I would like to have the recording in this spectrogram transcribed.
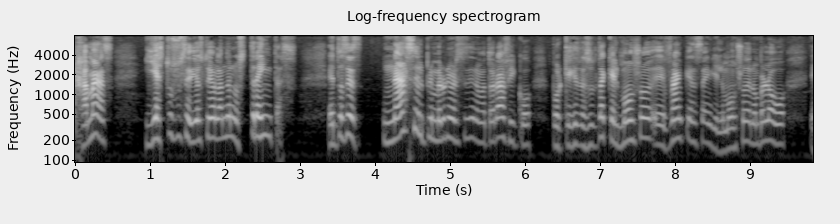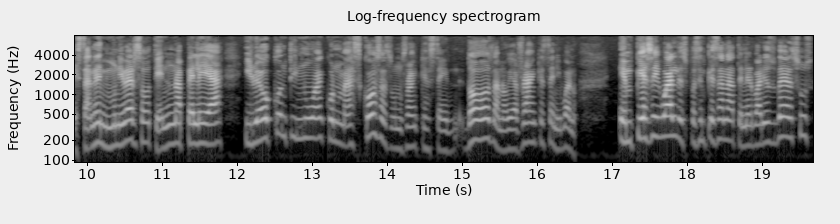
jamás. Y esto sucedió, estoy hablando en los 30. Entonces, nace el primer universo cinematográfico porque resulta que el monstruo de Frankenstein y el monstruo del hombre lobo están en el mismo universo, tienen una pelea y luego continúan con más cosas, un Frankenstein 2, la novia de Frankenstein y bueno, empieza igual, después empiezan a tener varios versos,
